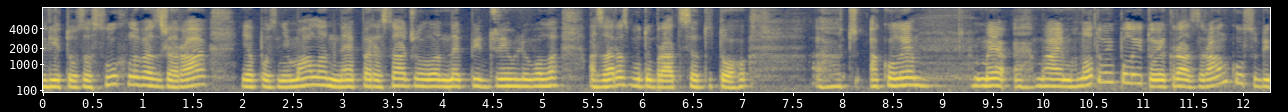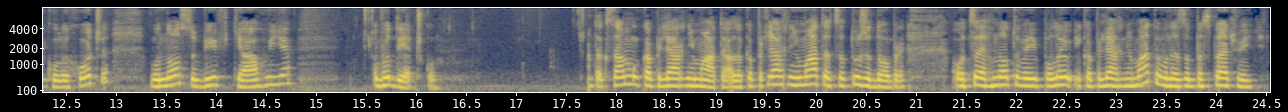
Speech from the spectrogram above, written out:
літо засухливе, жара, я познімала, не пересаджувала, не підживлювала, а зараз буду братися до того. А, коли ми е, маємо гнотовий полив, то якраз зранку собі, коли хоче, воно собі втягує водичку. Так само капілярні мати, але капілярні мати це дуже добре. Оцей гнотовий полив і капілярні мати вони забезпечують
